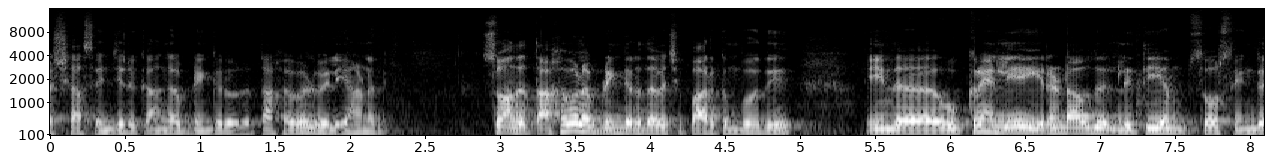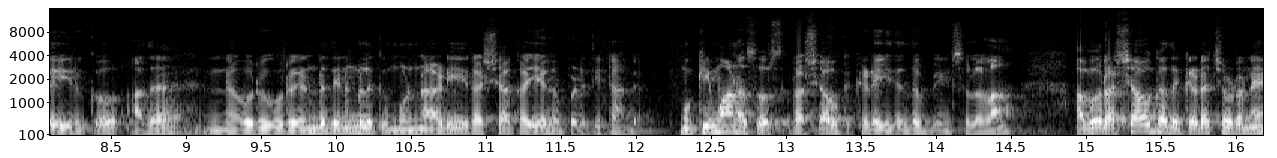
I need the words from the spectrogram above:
ரஷ்யா செஞ்சுருக்காங்க அப்படிங்கிற ஒரு தகவல் வெளியானது. ஸோ அந்த தகவல் அப்படிங்கிறத வச்சு பார்க்கும்போது இந்த உக்ரைன்லேயே இரண்டாவது லித்தியம் சோர்ஸ் எங்கே இருக்கோ அதை இன்னும் ஒரு ஒரு ரெண்டு தினங்களுக்கு முன்னாடி ரஷ்யா கையகப்படுத்திட்டாங்க. முக்கியமான சோர்ஸ் ரஷ்யாவுக்கு கிடைத்தது அப்படின்னு சொல்லலாம். அப்போ ரஷ்யாவுக்கு அது கிடைச்ச உடனே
